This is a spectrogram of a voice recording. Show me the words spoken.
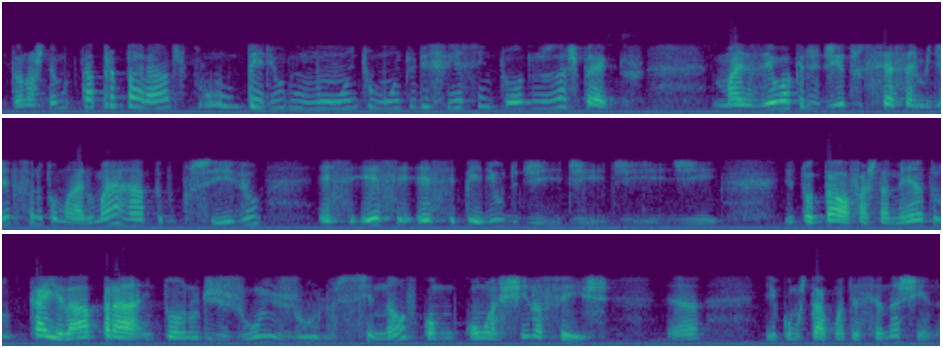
Então nós temos que estar preparados para um período muito, muito difícil em todos os aspectos. Mas eu acredito que se essas medidas forem tomadas o mais rápido possível, esse, esse, esse período de, de, de, de, de total afastamento cairá para em torno de junho e julho. Se não, como, como a China fez, né? e como está acontecendo na China.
